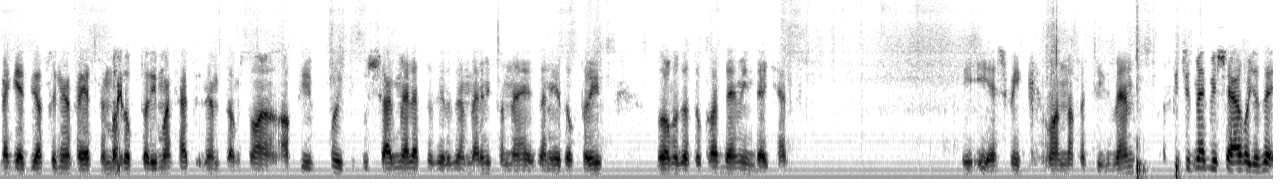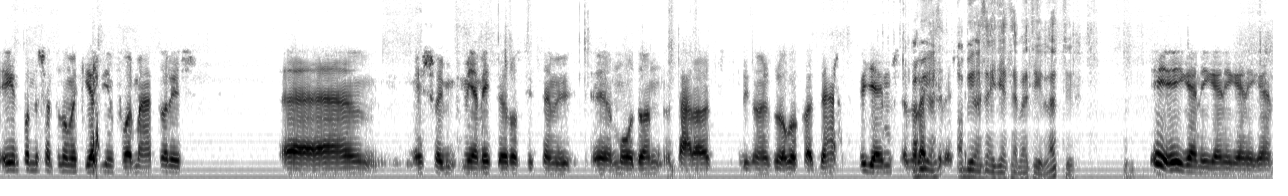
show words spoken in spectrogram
megérzi azt, hogy nem fejeztem be a doktorimat, hát nem tudom, szóval aktív politikusság mellett azért az ember viszont nehezen ír doktori dolgozatokat, de mindegy, hát ilyesmik vannak a cikkben. Az kicsit megvisel, hogy az, én pontosan tudom, hogy ki az informátor, és, és hogy milyen végtelen rossz hiszemű módon tállalt bizonyos dolgokat, de hát figyelj, most ez ami a az, Ami az egyetemet illeti? I igen, igen, igen, igen.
